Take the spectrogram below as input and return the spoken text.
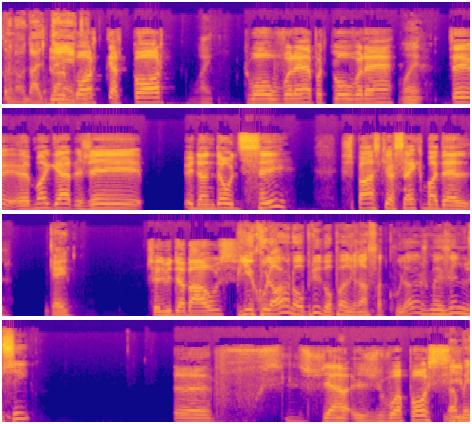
deux portes, quatre portes. Ouais. Toit ouvrant, pas de toit ouvrant. Ouais. Tu sais, euh, moi, regarde, j'ai une Honda Odyssey. Je pense qu'il y a cinq modèles. OK. Celui de base. Puis les couleurs non plus, il ne doit pas avoir grand choix de couleurs, j'imagine aussi. Euh, je vois pas parle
